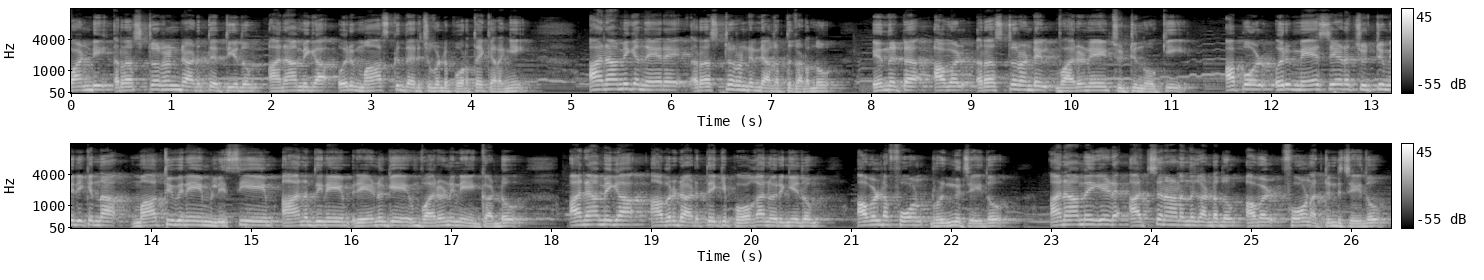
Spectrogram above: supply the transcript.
വണ്ടി റെസ്റ്റോറന്റിന്റെ അടുത്തെത്തിയതും അനാമിക ഒരു മാസ്ക് ധരിച്ചുകൊണ്ട് പുറത്തേക്കിറങ്ങി. അനാമിക നേരെ റെസ്റ്റോറന്റിന്റെ അകത്ത് കടന്നു. എന്നിട്ട് അവൾ റെസ്റ്റോറന്റിൽ വരുണിനെ ചുറ്റി നോക്കി. അപ്പോൾ ഒരു മേശയുടെ ചുറ്റുമിരിക്കുന്ന മാത്യുവിനെയും ലിസിയെയും ആനന്ദിനെയും രേണുകയെയും വരുണിനെയും കണ്ടു. അനാമിക അവരുടെ അടുത്തേക്ക് പോകാൻ ഒരുങ്ങിയതും അവളുടെ ഫോൺ റിങ് ചെയ്തു. അനാമികയുടെ അച്ഛനാണെന്ന് കണ്ടതും അവൾ ഫോൺ അറ്റൻഡ് ചെയ്തു.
